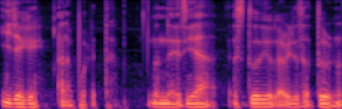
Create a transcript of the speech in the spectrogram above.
y llegué a la puerta donde decía Estudio Gabriel Saturno.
